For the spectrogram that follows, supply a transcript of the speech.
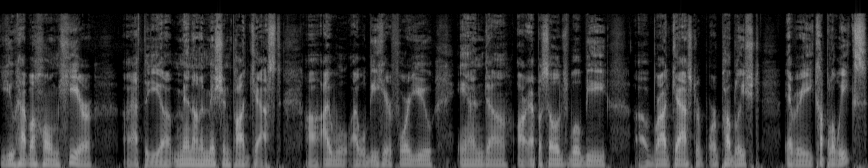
you have a home here at the uh, Men on a Mission podcast. Uh, I will I will be here for you, and uh, our episodes will be uh, broadcast or, or published every couple of weeks.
